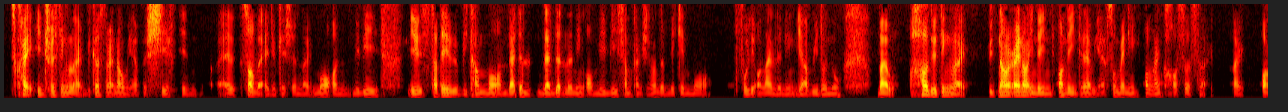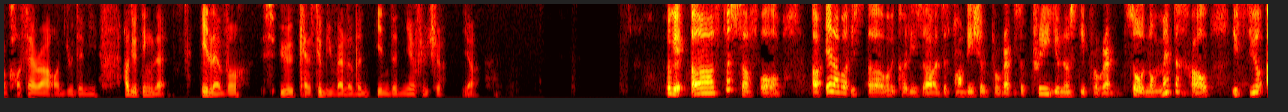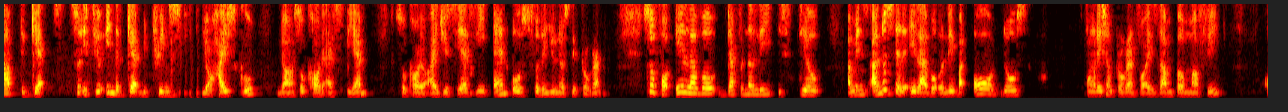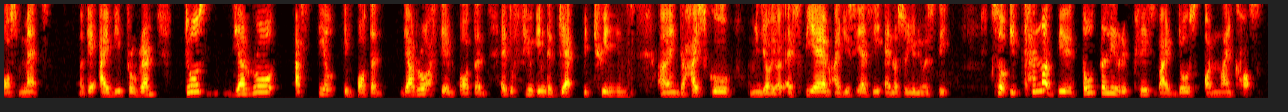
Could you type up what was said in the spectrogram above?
it's quite interesting like because right now we have a shift in uh, sort of education like more on maybe it's starting to become more on blended, blended learning or maybe some countries want to make it more fully online learning. Yeah we don't know. But how do you think like now right now in the on the internet we have so many online courses like like on Coursera on Udemy how do you think that A level you can still be relevant in the near future yeah Okay, uh, first of all, uh, A level is uh, what we call this uh, the foundation program. It's a pre-university program. So no matter how, if you up the gaps, so if you in the gap between your high school, your so-called SPM, so-called your IGCSE, and also the university program. So for A level, definitely is still. I mean, I don't say the A level only, but all those foundation program, for example, MUFY, AUSMAT, okay, IB program, those their role are still important their role are still important and to fill in the gap between uh, in the high school, I mean your, your SPM, IGCSE, and also university. So it cannot be totally replaced by those online courses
